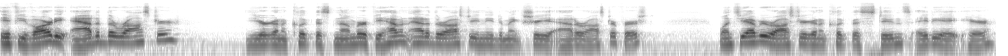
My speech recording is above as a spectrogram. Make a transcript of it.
if you've already added the roster, you're going to click this number. If you haven't added the roster, you need to make sure you add a roster first. Once you have your roster, you're going to click this students 88 here,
